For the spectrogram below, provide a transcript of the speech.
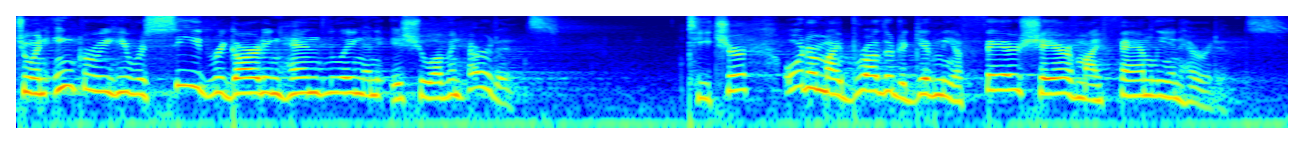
to an inquiry he received regarding handling an issue of inheritance. Teacher, order my brother to give me a fair share of my family inheritance.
